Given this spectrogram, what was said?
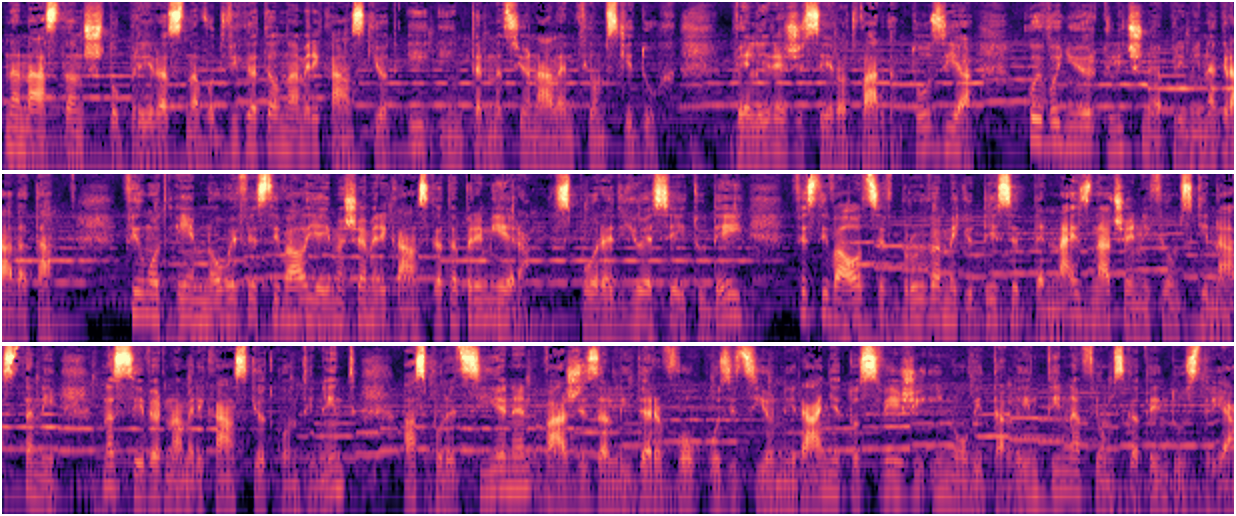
на настан што прерасна во двигател на американскиот и интернационален филмски дух, вели режисерот Вардан Тозија, кој во Њујорк лично ја прими наградата. Филмот Ем на овој фестивал ја имаше американската премиера. Според USA Today, фестивалот се вбројува меѓу 10 најзначајни филмски настани на северноамериканскиот континент, а според CNN важи за лидер во позиционирањето свежи и нови таленти на филмската индустрија.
